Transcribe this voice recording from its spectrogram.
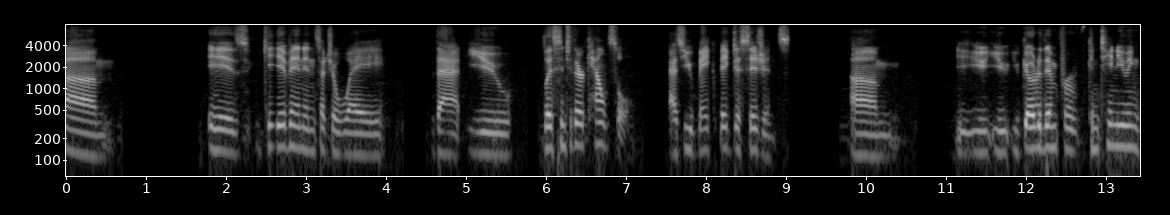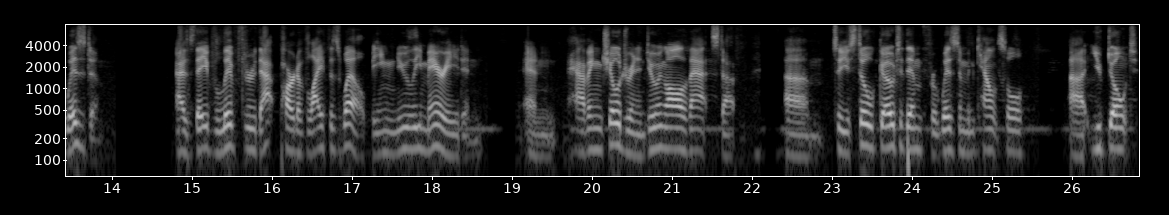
um, is given in such a way that you listen to their counsel as you make big decisions. Um, you, you, you go to them for continuing wisdom as they've lived through that part of life as well, being newly married and and having children and doing all of that stuff. Um, so you still go to them for wisdom and counsel. Uh, you don't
